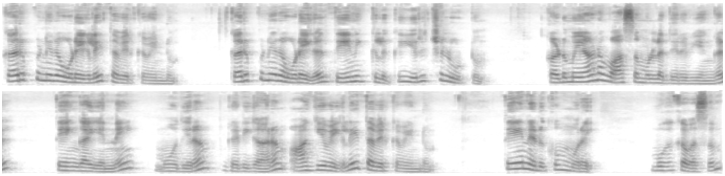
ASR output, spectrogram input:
கருப்பு நிற உடைகளை தவிர்க்க வேண்டும். கருப்பு நிற உடைகள் தேனீக்களுக்கு எரிச்சல் ஊட்டும். கடுமையான வாசமுள்ள திரவியங்கள் தேங்காய் எண்ணெய் மோதிரம் கடிகாரம் ஆகியவைகளை தவிர்க்க வேண்டும். தேன் எடுக்கும் முறை. முகக்கவசம்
